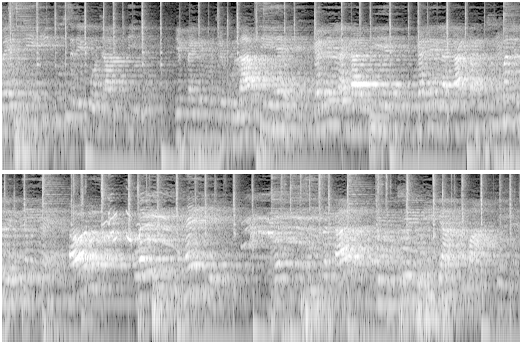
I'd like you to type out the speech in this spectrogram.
वैसी ही दूसरे को जानती है ये पहले मुझे बुलाती है गले लगाती है गले लगाकर चुम्बन लेती है और वैसी है ये वह इसी प्रकार ये मुझे भी जान मानती है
